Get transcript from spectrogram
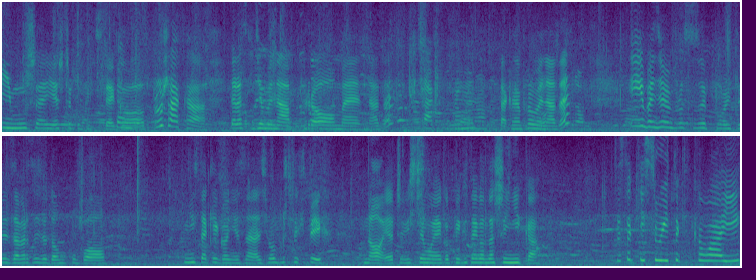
i muszę jeszcze kupić tego pluszaka. Teraz idziemy na promenadę. Tak, promenadę. Tak, na promenadę. I będziemy po prostu sobie powoli zawracać do domku, bo nic takiego nie znaleźliśmy, oprócz tych tych. No i oczywiście mojego pięknego naszyjnika. To jest taki sweet, taki kawaii.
